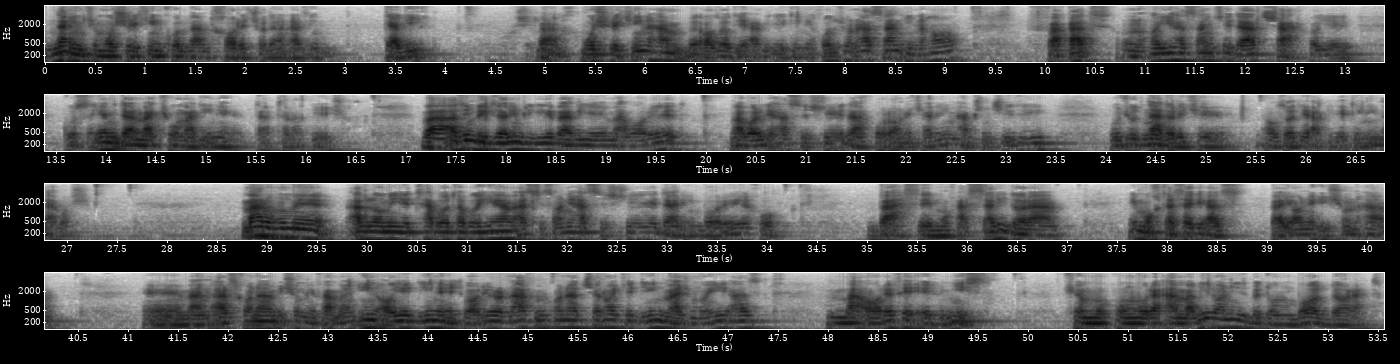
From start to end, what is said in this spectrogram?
نه اینکه مشرکین کلا خارج شدن از این دلیل. بله. مشرکین هم به آزادی عقیده دینی خودشون هستن. اینها فقط اونهایی هستن که در شهرهای گسته یعنی در مکه و مدینه در تلقیهشون و از این بگذاریم دیگه بقیه موارد. مواردی هستش که در قرآن کریم همچین چیزی وجود نداره که آزادی عقیده دینی نباشه. مرحوم علامه تباتبایی هم از کسانی هستش که در این باره خب بحث مفصلی دارم این مختصری از بیان ایشون هم. من ارز کنم ایشون می‌فهمن این آیه دین اجباری رو نفع می‌کند چرا که دین مجموعی از معارف علمی است که امور عملی را نیز به دنبال دارد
